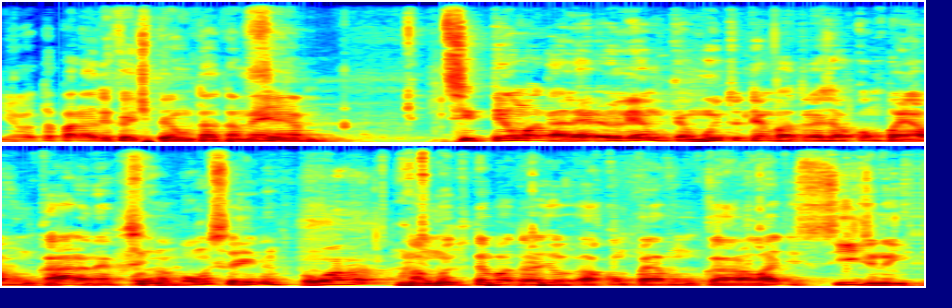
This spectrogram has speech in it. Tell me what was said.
E outra parada que eu ia te perguntar também é se tem uma galera. Eu lembro que há muito tempo atrás eu acompanhava um cara, né? Pô, tá bom isso aí, né? Porra. há muito tempo atrás eu acompanhava um cara lá de Sydney,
